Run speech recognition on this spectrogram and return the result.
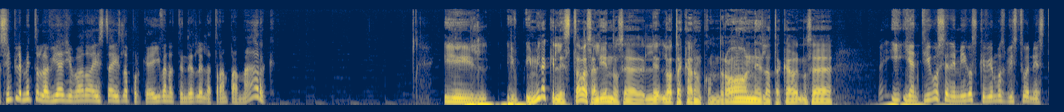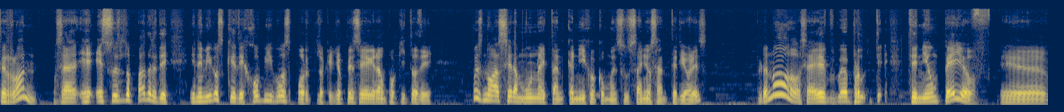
simplemente lo había llevado a esta isla porque ahí iban a tenderle la trampa a Mark. Y, mira que le estaba saliendo, o sea, lo atacaron con drones, lo atacaron, o sea... Y, antiguos enemigos que habíamos visto en este ron. O sea, e, eso es lo padre de enemigos que dejó vivos por lo que yo pensé era un poquito de, pues no hacer a Moon Knight tan canijo como en sus años anteriores pero no, o sea, eh, tenía un payoff. Eh,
